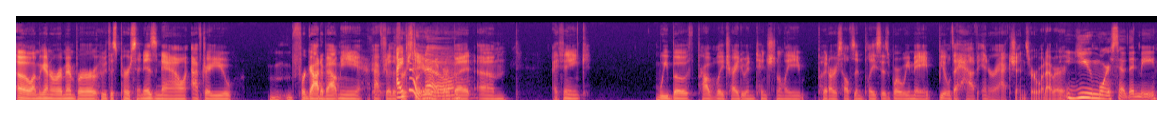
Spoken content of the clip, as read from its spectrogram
oh, I'm going to remember who this person is now after you forgot about me after the first day or whatever. But um, I think we both probably try to intentionally put ourselves in places where we may be able to have interactions or whatever. you more so than me,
